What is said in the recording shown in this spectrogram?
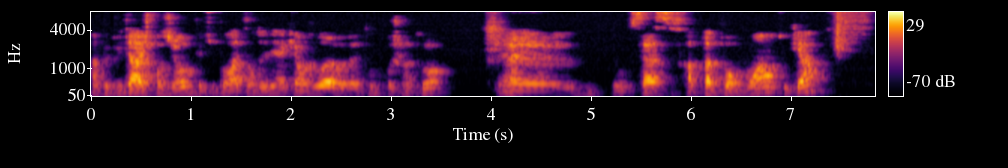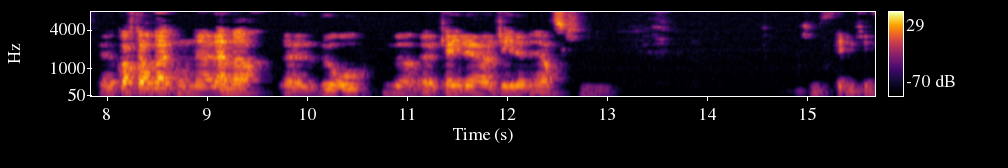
un peu plus tard, et je pense, Jérôme, que tu pourras t'en donner à cœur joie euh, ton prochain tour. Euh, donc ça, ce sera pas pour moi, en tout cas. Euh, quarterback, on a Lamar, euh, Bureau, Kyler, Jalen Hurts qui me, fait, qui me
